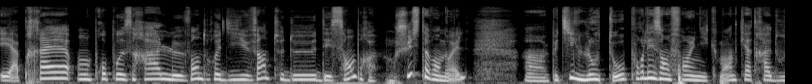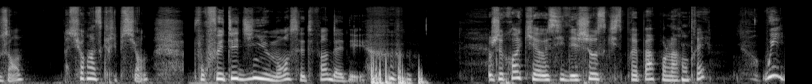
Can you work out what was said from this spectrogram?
Et après, on proposera le vendredi 22 décembre, donc juste avant Noël, un petit loto pour les enfants uniquement de 4 à 12 ans sur inscription pour fêter dignement cette fin d'année. Je crois qu'il y a aussi des choses qui se préparent pour la rentrée? Oui,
